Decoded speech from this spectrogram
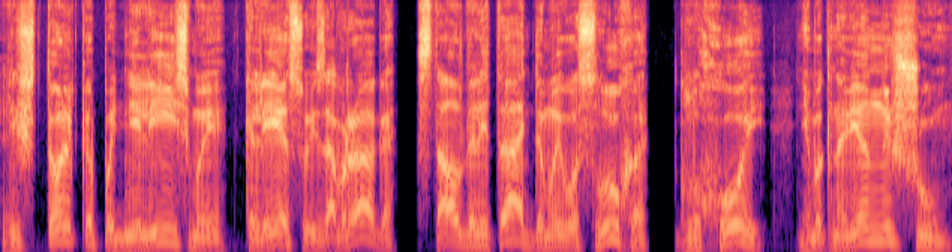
Лишь только поднялись мы к лесу из оврага, стал долетать до моего слуха глухой, необыкновенный шум.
